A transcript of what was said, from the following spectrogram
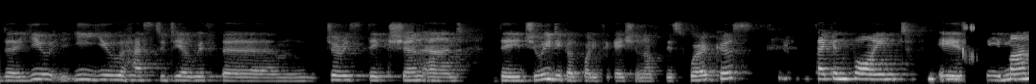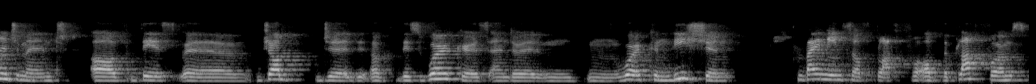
the, EU, EU, has to deal with the um, jurisdiction and the juridical qualification of these workers. Second point is the management of this uh, job, of these workers and uh, work condition by means of, platform, of the platforms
